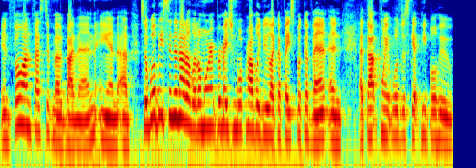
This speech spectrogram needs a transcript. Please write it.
in full on festive mode by then, and um, so we'll be sending out a little more information. We'll probably do like a Facebook event, and at that point, we'll just get people who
